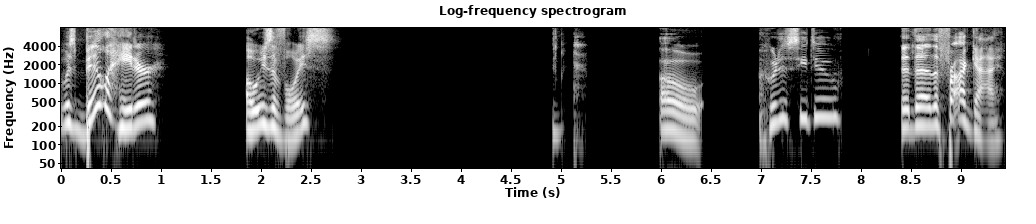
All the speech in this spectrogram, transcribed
was Bill Hader always a voice? Oh, who does he do? The the the frog guy.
